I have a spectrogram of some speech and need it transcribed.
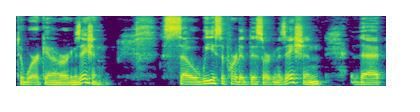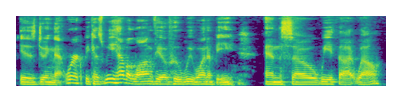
to work in our organization. So we supported this organization that is doing that work because we have a long view of who we want to be. And so we thought, well,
